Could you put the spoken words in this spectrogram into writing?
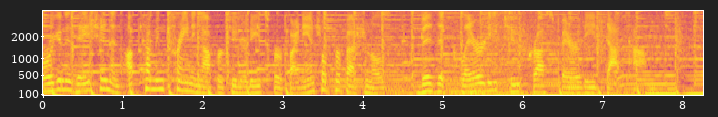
organization and upcoming training opportunities for financial professionals, visit claritytoprosperity.com.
